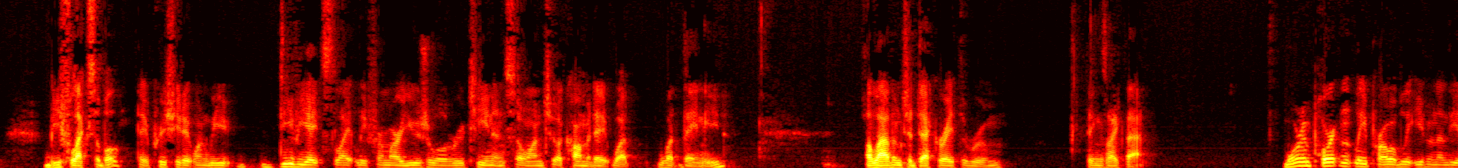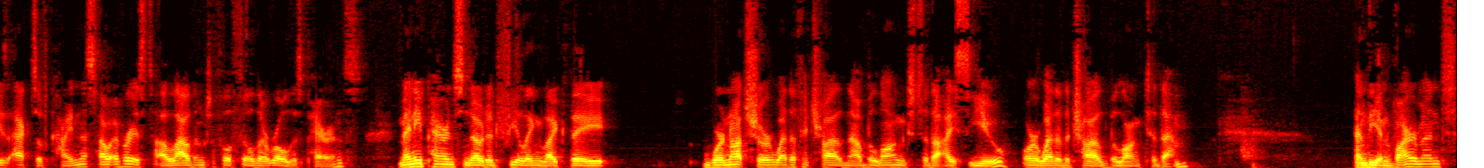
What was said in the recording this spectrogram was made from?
Be flexible. They appreciate it when we deviate slightly from our usual routine and so on to accommodate what, what they need. Allow them to decorate the room things like that. More importantly, probably even than these acts of kindness, however, is to allow them to fulfill their role as parents. Many parents noted feeling like they were not sure whether the child now belonged to the ICU or whether the child belonged to them. And the environment,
